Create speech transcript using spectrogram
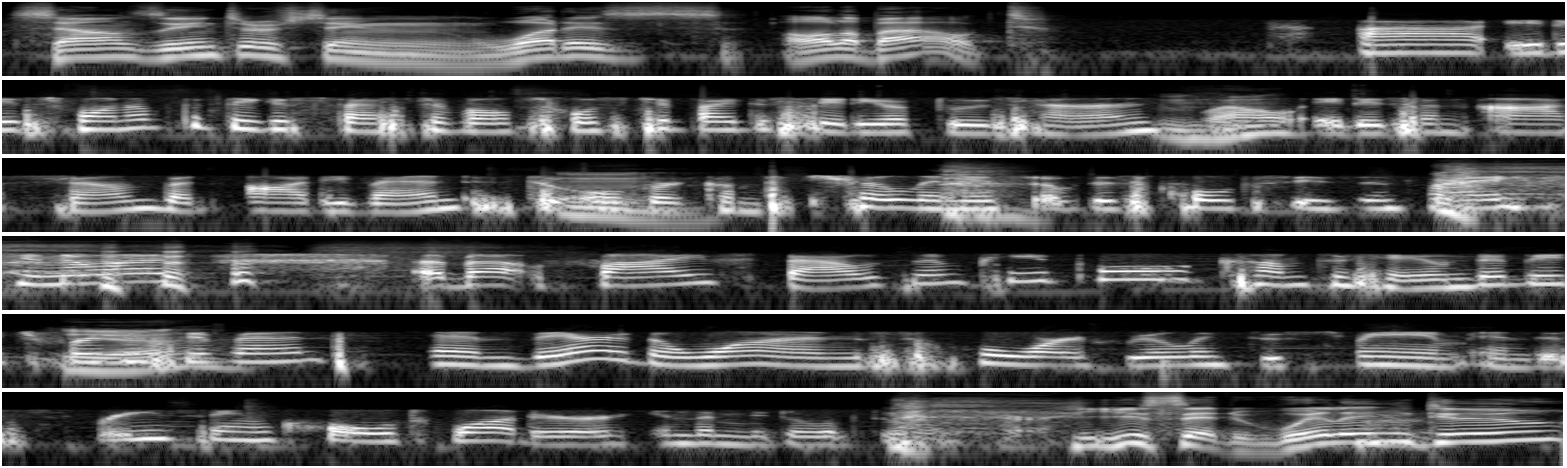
Sounds interesting. What is all about? Uh, it is one of the biggest festivals hosted by the city of Busan. Mm-hmm. Well, it is an awesome but odd event to mm. overcome the chilliness of this cold season, right? you know what? About 5,000 people come to Haeundae Beach for yeah. this event, and they're the ones who are willing to swim in this freezing cold water in the middle of the winter. you said willing to?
